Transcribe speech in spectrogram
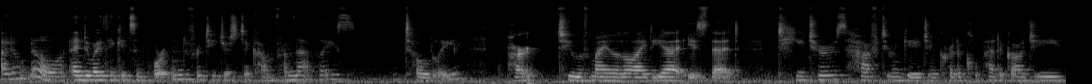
I don't know. And do i think it's important for teachers to come from that place? Totally. Part two of my little idea is that teachers have to engage in critical pedagogy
